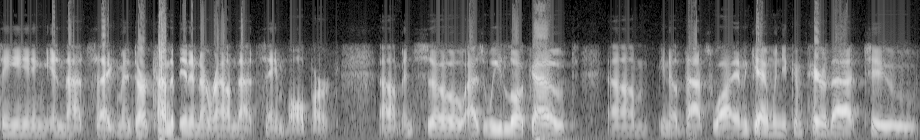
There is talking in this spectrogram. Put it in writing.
seeing in that segment are kind of in and around that same ballpark. Um, and so as we look out, um, you know, that's why. And again, when you compare that to,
